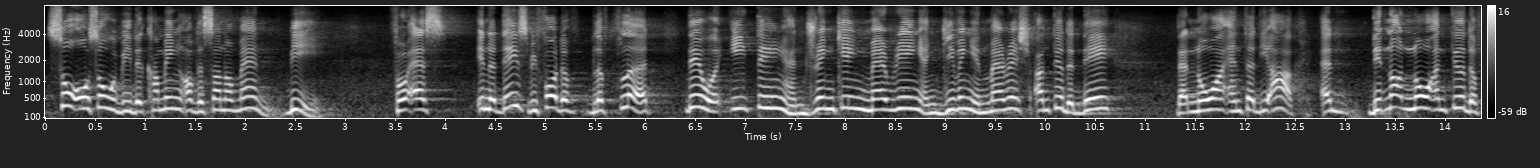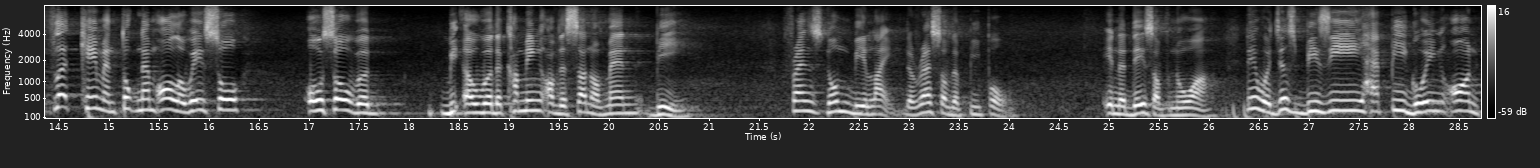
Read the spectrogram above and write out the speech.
so also will be the coming of the Son of Man be. For as in the days before the, the flood, they were eating and drinking, marrying and giving in marriage until the day that Noah entered the ark, and did not know until the flood came and took them all away, so also will, be, uh, will the coming of the Son of Man be. Friends, don't be like the rest of the people in the days of Noah. They were just busy, happy, going on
